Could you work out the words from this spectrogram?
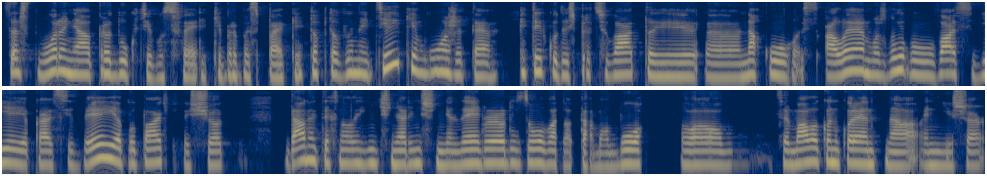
Це створення продуктів у сфері кібербезпеки. Тобто, ви не тільки можете піти кудись працювати е, на когось, але можливо у вас є якась ідея, ви бачите, що дане технологічне рішення не реалізовано там, або це малоконкурентна ніша.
